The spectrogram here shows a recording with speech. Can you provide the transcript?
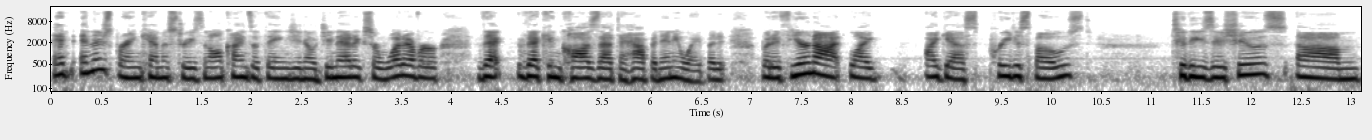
and, and there's brain chemistries and all kinds of things, you know, genetics or whatever that, that can cause that to happen anyway. But, it, but if you're not like, I guess, predisposed to these issues, um,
